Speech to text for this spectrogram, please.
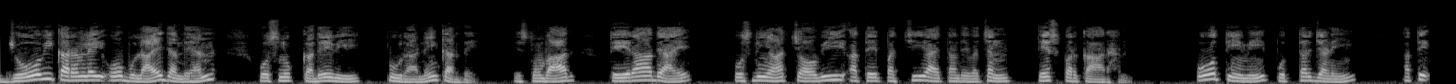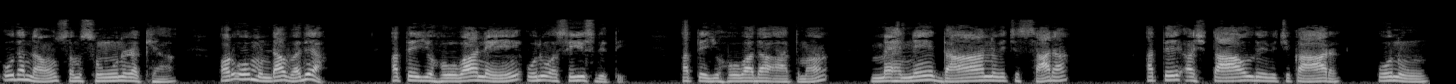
ਜੋ ਵੀ ਕਰਨ ਲਈ ਉਹ ਬੁਲਾਏ ਜਾਂਦੇ ਹਨ, ਉਸ ਨੂੰ ਕਦੇ ਵੀ ਪੂਰਾ ਨਹੀਂ ਕਰਦੇ। ਇਸ ਤੋਂ ਬਾਅਦ 13 ਅਧਿਆਏ ਉਸ ਦੀਆਂ 24 ਅਤੇ 25 ਆਇਤਾਂ ਦੇ ਵਚਨ ਇਸ ਪ੍ਰਕਾਰ ਹਨ। ਉਹ ਤੀਵੀਂ ਪੁੱਤਰ ਜਣੀ ਅਤੇ ਉਹਦਾ ਨਾਮ ਸਮਸੂਨ ਰੱਖਿਆ ਔਰ ਉਹ ਮੁੰਡਾ ਵਧਿਆ ਅਤੇ ਯਹੋਵਾ ਨੇ ਉਹਨੂੰ ਅਸੀਸ ਦਿੱਤੀ ਅਤੇ ਯਹੋਵਾ ਦਾ ਆਤਮਾ ਮਹਿਨੇ ਦਾਨ ਵਿੱਚ ਸਾਰਾ ਅਤੇ ਅਸ਼ਤਾਉਲ ਦੇ ਵਿਚਕਾਰ ਉਹਨੂੰ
